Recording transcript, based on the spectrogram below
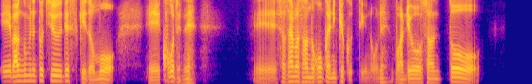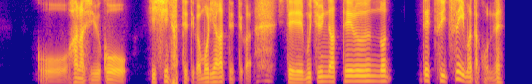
えー番組の途中ですけども、えーここでね、えー笹山さんの今回2曲っていうのをね、まあ、りょうさんと、こう、話をこう、必死になってっていうか盛り上がってっていうか、して夢中になっているので、ついついまたこのね、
